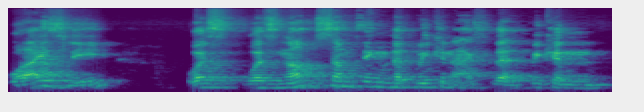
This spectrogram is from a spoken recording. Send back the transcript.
wisely, was was not something that we can act that we can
